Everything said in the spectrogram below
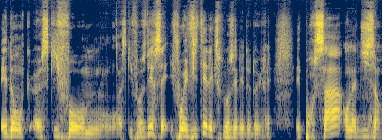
Et donc, euh, ce qu'il faut, ce qu'il faut se dire, c'est qu'il faut éviter d'exploser les 2 degrés. Et pour ça, on a 10 ans.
